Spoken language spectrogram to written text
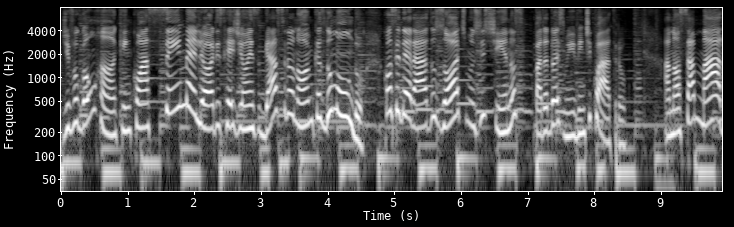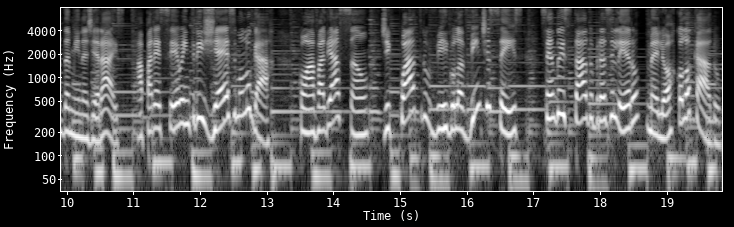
divulgou um ranking com as 100 melhores regiões gastronômicas do mundo, considerados ótimos destinos para 2024. A nossa amada Minas Gerais apareceu em trigésimo lugar, com a avaliação de 4,26, sendo o estado brasileiro melhor colocado.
